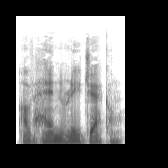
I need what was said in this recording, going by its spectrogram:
of Henry Jekyll.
